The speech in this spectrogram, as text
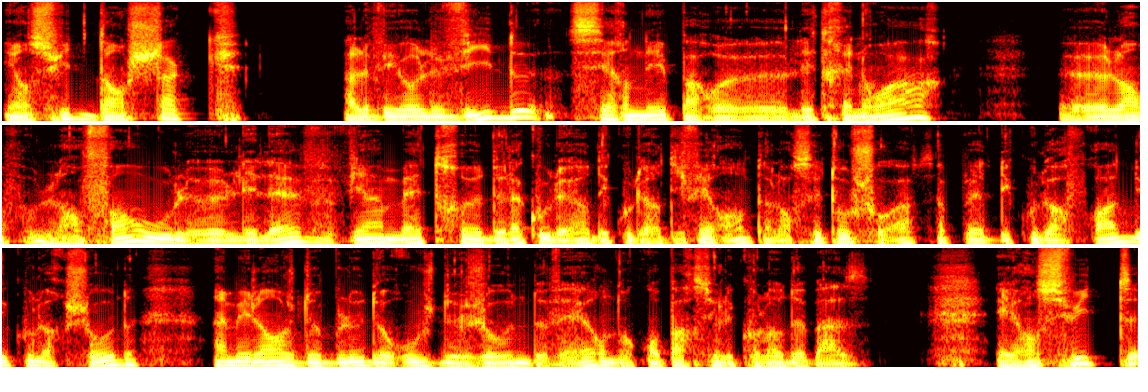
Et ensuite, dans chaque alvéole vide cerné par euh, les traits noirs, l'enfant ou l'élève vient mettre de la couleur, des couleurs différentes. Alors c'est au choix, ça peut être des couleurs froides, des couleurs chaudes, un mélange de bleu, de rouge, de jaune, de vert. Donc on part sur les couleurs de base. Et ensuite,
